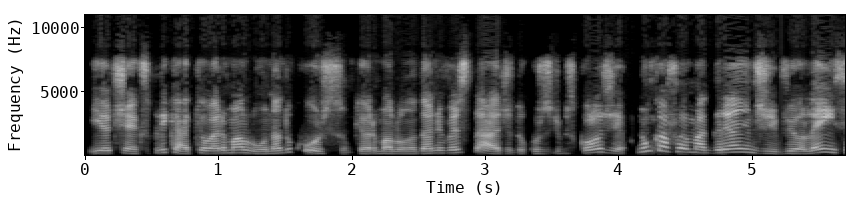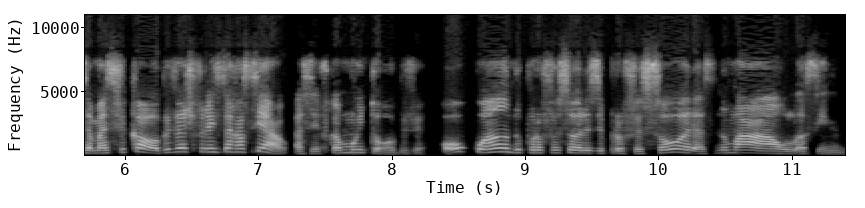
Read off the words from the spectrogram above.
E eu tinha que explicar que eu era uma aluna do curso, que eu era uma aluna da universidade, do curso de psicologia. Nunca foi uma grande violência, mas fica óbvia a diferença racial. Assim, fica muito óbvia. Ou quando professores e professoras, numa aula, assim,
